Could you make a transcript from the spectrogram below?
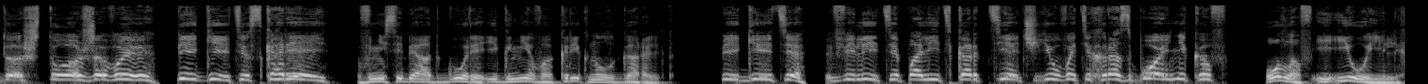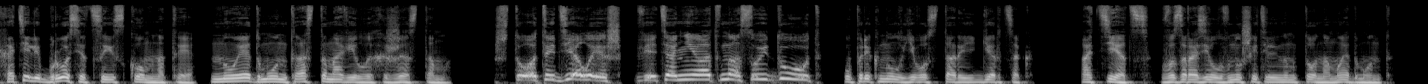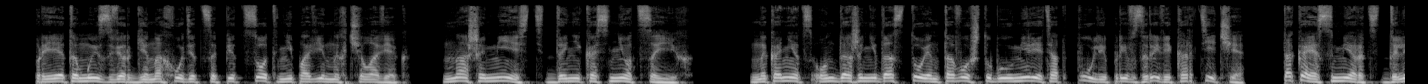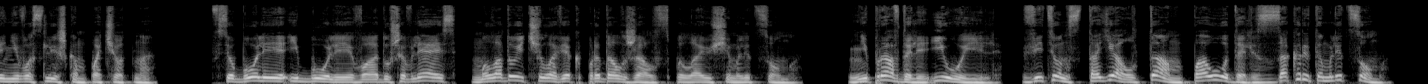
«Да что же вы! Бегите скорей!» Вне себя от горя и гнева крикнул Гарольд. «Бегите! Велите полить картечью в этих разбойников!» Олаф и Иуиль хотели броситься из комнаты, но Эдмунд остановил их жестом. «Что ты делаешь? Ведь они от нас уйдут!» — упрекнул его старый герцог. «Отец», — возразил внушительным тоном Эдмунд, — «при этом изверге находится пятьсот неповинных человек. Наша месть да не коснется их. Наконец, он даже не достоин того, чтобы умереть от пули при взрыве картечи. Такая смерть для него слишком почетна. Все более и более воодушевляясь, молодой человек продолжал с пылающим лицом. «Не правда ли, Иоиль? Ведь он стоял там, поодаль, с закрытым лицом.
